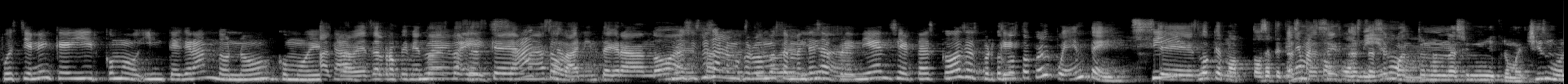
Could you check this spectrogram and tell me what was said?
pues tienen que ir como integrando, ¿no? Como esta A través del rompimiento de estos esquemas se van integrando. Nosotros a, a lo mejor vamos también desaprendiendo ciertas cosas porque... Pues nos tocó el puente, sí. que es lo que no, o sea, te tiene más hace, Hasta hace cuánto no nació un micromachismo,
